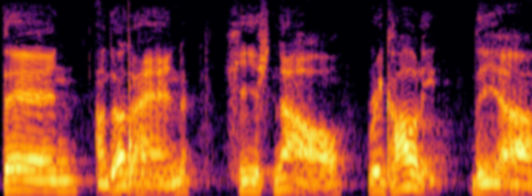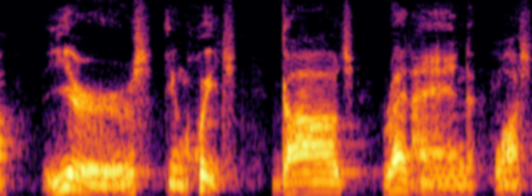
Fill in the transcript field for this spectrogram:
Then, on the other hand, he is now recalling the uh, years in which God's right hand was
